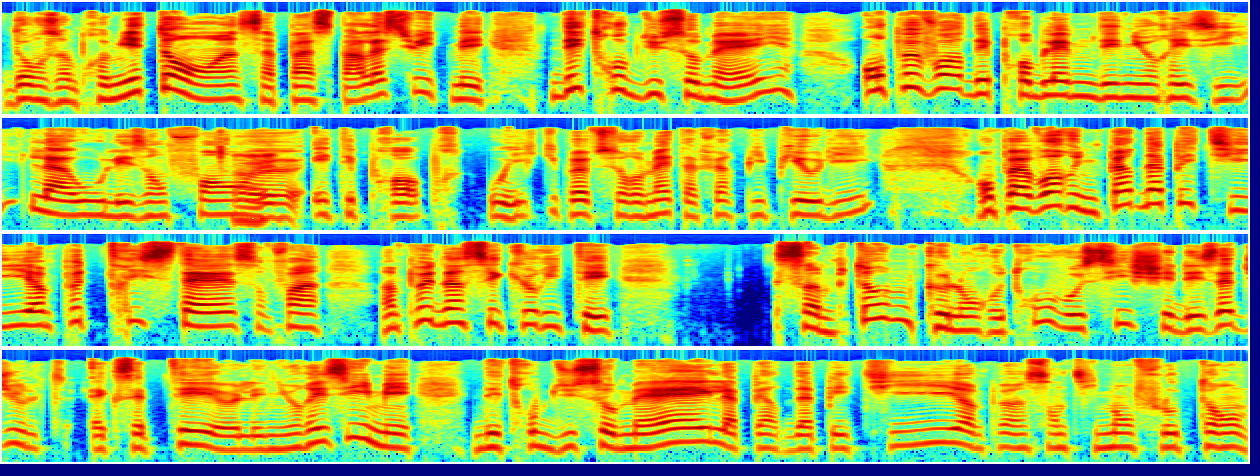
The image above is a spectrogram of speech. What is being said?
dans un premier temps, hein, ça passe par la suite, mais des troubles du sommeil. On peut voir des problèmes d'énurésie là où les enfants euh, étaient propres, oui, qui peuvent se remettre à faire pipi au lit. On peut avoir une perte d'appétit, un peu de tristesse, enfin un peu d'insécurité. Symptômes que l'on retrouve aussi chez des adultes, excepté euh, l'énurésie, mais des troubles du sommeil, la perte d'appétit, un peu un sentiment flottant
